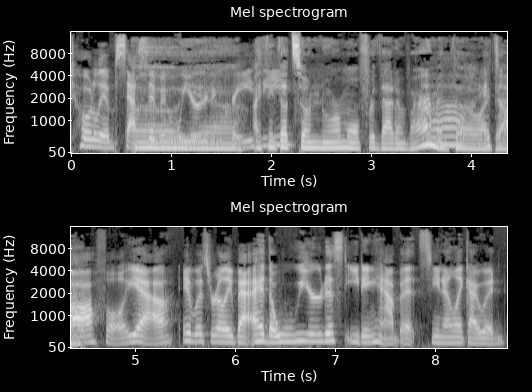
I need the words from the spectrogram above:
totally obsessive and Oh, weird yeah. and crazy. I think that's so normal for that environment, Oh, though. I it's bet. awful. Yeah, it was really bad. I had the weirdest eating habits. You know, like I would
